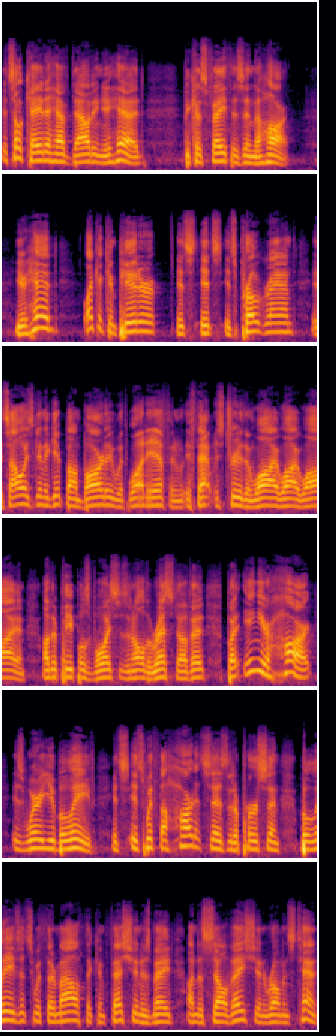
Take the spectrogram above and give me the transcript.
it's okay to have doubt in your head because faith is in the heart. Your head, like a computer, it's, it's, it's programmed. It's always going to get bombarded with what if, and if that was true, then why, why, why, and other people's voices and all the rest of it. But in your heart, is where you believe. It's, it's with the heart, it says, that a person believes. It's with their mouth that confession is made unto salvation, Romans 10.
